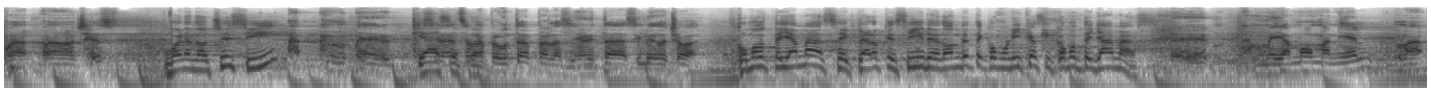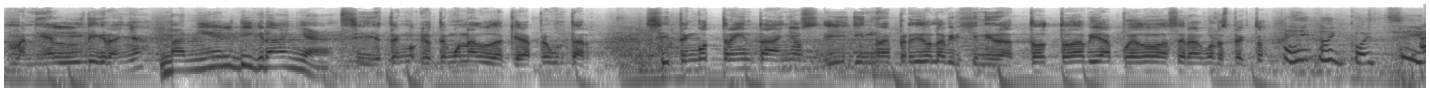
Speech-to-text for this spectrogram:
Buenas, buenas noches. Buenas noches, sí. Eh, quisiera hacer una pregunta para la señorita Silvia de Ochoa. ¿Cómo te llamas? Eh, claro que sí. ¿De dónde te comunicas y cómo te llamas? Eh, me llamo Maniel, Ma- Maniel Digraña. Maniel Digraña. Sí, yo tengo, yo tengo una duda, quería preguntar. Si tengo 30 años y, y no he perdido la virginidad, ¿to- ¿todavía puedo hacer algo al respecto? Ay, coche.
